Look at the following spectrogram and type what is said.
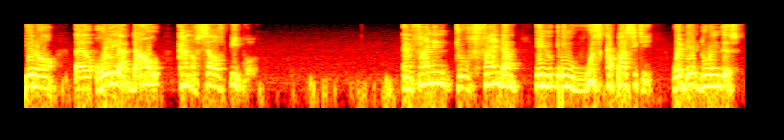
you know, uh, holier thou kind of self people. And finding to find them in, in whose capacity were they doing this.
